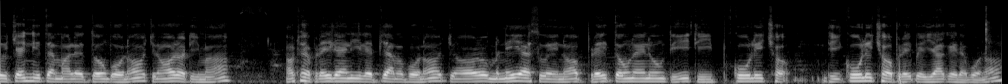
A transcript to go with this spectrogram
တို့ကြိုက်နှစ်သက်မှလည်း3ပေါ့နော်ကျွန်တော်ကတော့ဒီမှာနောက်ထပ်ဘရိတ်လိုင်းလေးလည်းပြမှာပေါ့နော်ကျွန်တော်တို့မနေ့ရဆိုရင်တော့ဘရိတ်3လိုင်းလုံးဒီဒီ6လေး6ဒီ6လေး6ဘရိတ်ပဲရခဲ့တာပေါ့နော်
